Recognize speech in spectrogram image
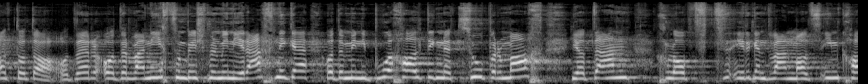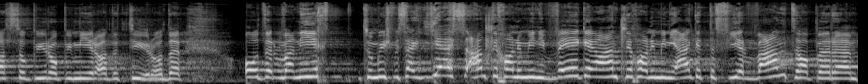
Auto da, oder? Oder wenn ich zum Beispiel meine Rechnungen oder meine Buchhaltung nicht sauber mache, ja, dann klopft irgendwann mal das Inkassobüro bei mir an der Tür, oder? Oder wenn ich zum Beispiel sagen, yes, endlich habe ich meine Wege, endlich habe ich meine eigenen vier Wände, aber äh,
